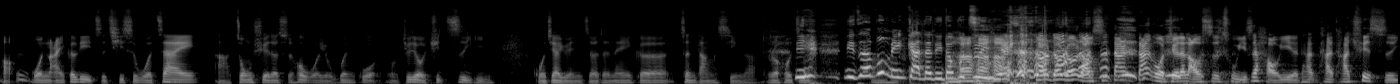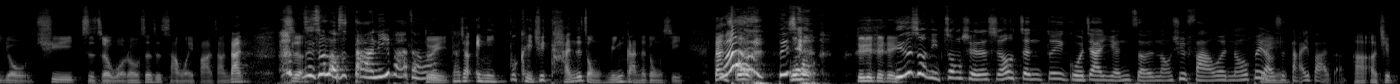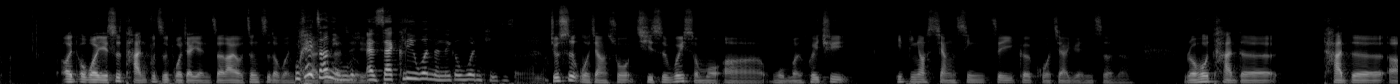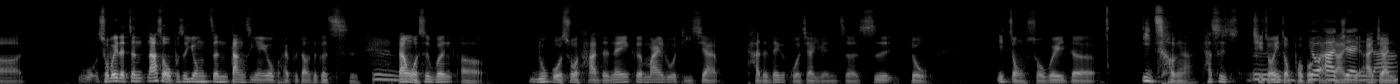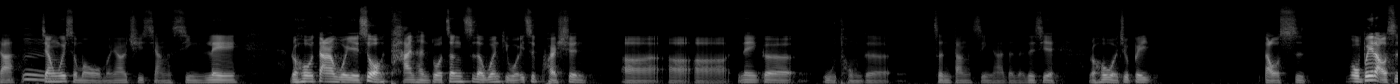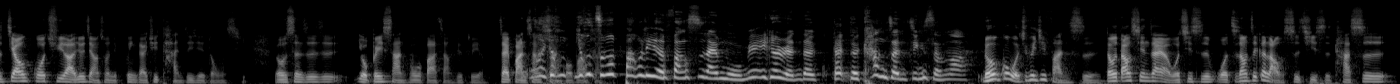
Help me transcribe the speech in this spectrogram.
啊，嗯我拿一个例子，其实我在啊中学的时候，我有问过，我就是有去质疑国家原则的那个正当性啊，然后你你真的不敏感的，你都不质疑。然后然后老师，当然当然，我觉得老师出于是好意的，他他他确实有去指责我，然后甚至扇我一巴掌，但 是你说老师打你一巴掌吗？，对他讲，哎，你不可以去谈这种敏感的东西。但过后过后，对对对对你是说你中学的时候针对国家原则，然后去发问，然后被老师打一巴掌？啊，而且呃，我也是谈不止国家原则啦，有政治的问题啊。我可以知道你 exactly 问的那个问题是什么吗？就是我讲说，其实为什么呃我们会去一定要相信这一个国家原则呢？然后他的他的呃，我所谓的正那时候我不是用正当性，因为我还不知道这个词，嗯，但我是问呃，如果说他的那个脉络底下，他的那个国家原则是有一种所谓的议程啊，它是其中一种嗯 propaganda 有一个 agenda，agenda，嗯这样为什么我们要去相信嘞？然后当然我也是有谈很多政治的问题，我一直 question 呃呃呃那个梧桐的正当性啊等等这些，然后我就被老师。我被老师叫过去啦，就讲说你不应该去谈这些东西，然后甚至是有被扇过巴掌就对了，在班上。用用这么暴力的方式来抹灭一个人的但的抗争精神吗？然后过我就会去反思，到到现在啊，我其实我知道这个老师其实他是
